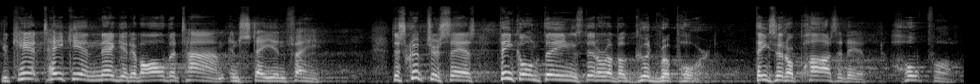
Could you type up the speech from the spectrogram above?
You can't take in negative all the time and stay in faith. The scripture says, think on things that are of a good report, things that are positive, hopeful.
